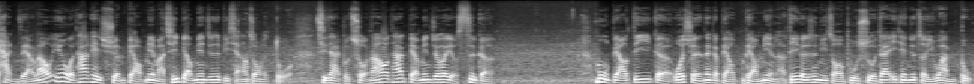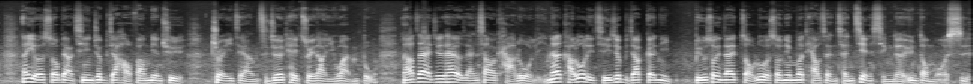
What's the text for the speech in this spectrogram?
看这样。然后，因为我它可以选表面嘛，其实表面就是比想象中的多，其实还不错。然后它表面就会有四个。目标第一个，我选的那个表表面啦。第一个就是你走的步数，大概一天就走一万步。那有的手表其实就比较好方便去追，这样子就是可以追到一万步。然后再就是它有燃烧的卡路里，那卡路里其实就比较跟你，比如说你在走路的时候，你有没有调整成健行的运动模式？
